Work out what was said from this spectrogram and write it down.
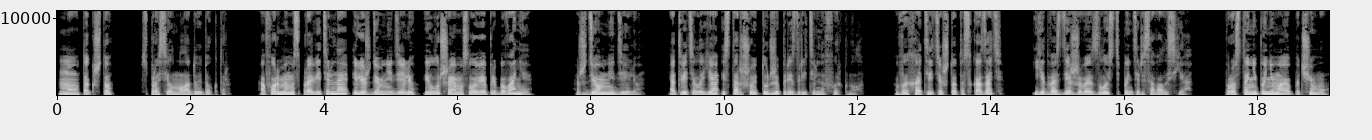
«Ну, так что?» — спросил молодой доктор. «Оформим исправительное или ждем неделю и улучшаем условия пребывания?» Ждем неделю», — ответила я, и старшой тут же презрительно фыркнул. «Вы хотите что-то сказать?» Едва сдерживая злость, поинтересовалась я. «Просто не понимаю, почему»,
